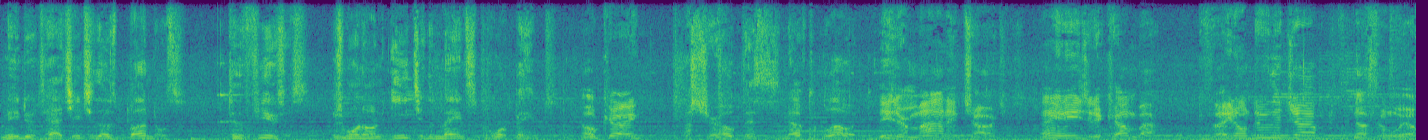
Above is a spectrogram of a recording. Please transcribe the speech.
We need to attach each of those bundles to the fuses. There's one on each of the main support beams. Okay. I sure hope this is enough to blow it. These are mining charges. They ain't easy to come by. If they don't do the job, nothing will.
